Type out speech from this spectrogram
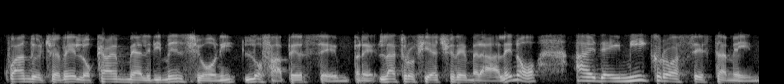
quando il cervello cambia le dimensioni lo fa per sempre. L'atrofia cerebrale no, ha dei microassestamenti.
